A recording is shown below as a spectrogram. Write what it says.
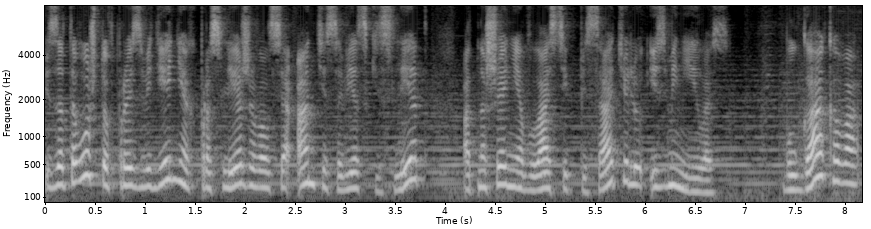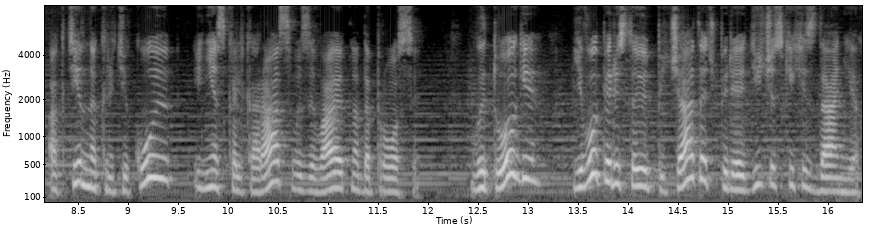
из-за того, что в произведениях прослеживался антисоветский след, отношение власти к писателю изменилось. Булгакова активно критикуют и несколько раз вызывают на допросы. В итоге его перестают печатать в периодических изданиях,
